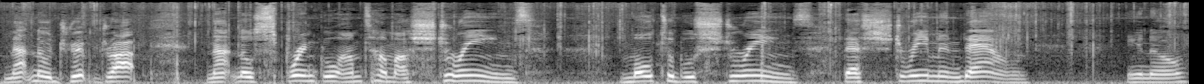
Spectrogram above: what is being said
Not no drip drop, not no sprinkle. I'm talking about streams, multiple streams that's streaming down. You know,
